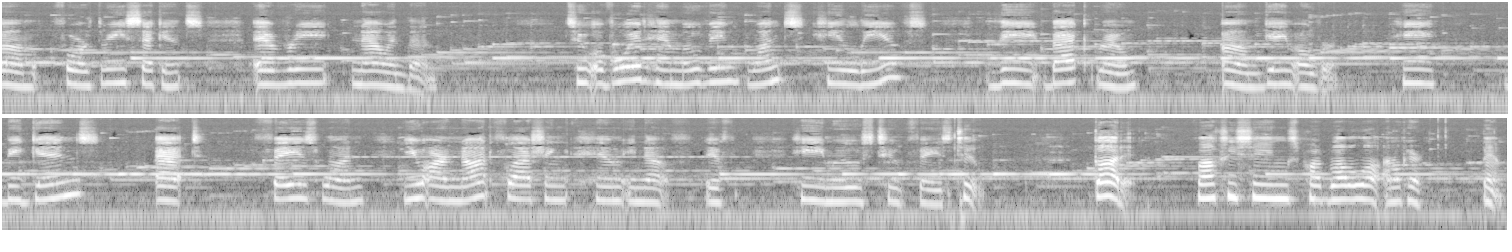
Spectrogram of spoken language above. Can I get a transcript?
um, for three seconds every now and then. To avoid him moving once he leaves the back room, um, game over. He begins at phase one. You are not flashing him enough if he moves to phase two. Got it. Foxy sings blah blah blah. I don't care. Bam.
